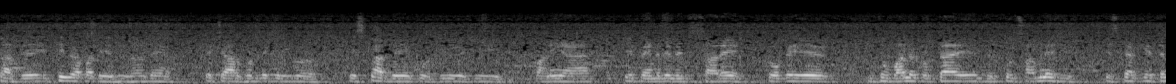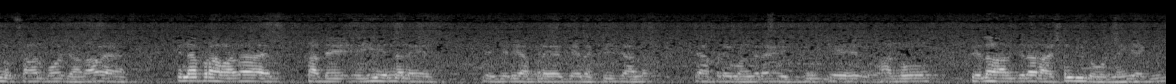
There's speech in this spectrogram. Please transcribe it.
ਘਰ ਦੇ ਇੱਥੇ ਵੀ ਆਪਾਂ ਦੇਖ ਸਕਦੇ ਹਾਂ ਕਿ 4 ਫੁੱਟ ਦੇ ਕਰੀਬ ਇਸ ਘਰ ਦੇ ਕੋਠੀ ਦੇ ਵਿੱਚ ਵੀ ਪਾਣੀ ਆਇਆ ਤੇ ਪਿੰਡ ਦੇ ਵਿੱਚ ਸਾਰੇ ਕਿਉਂਕਿ ਇਹ ਜਿੱਥੋਂ ਬੰਨ ਟੁੱਟਾ ਹੈ, ਇਹ ਬਿਲਕੁਲ ਸਾਹਮਣੇ ਸੀ ਇਸ ਕਰਕੇ ਇੱਥੇ ਨੁਕਸਾਨ ਬਹੁਤ ਜ਼ਿਆਦਾ ਹੋਇਆ ਇਹਨਾਂ ਭਰਾਵਾਂ ਦਾ ਸਾਡੇ ਇਹੀ ਇਹਨਾਂ ਨੇ ਤੇ ਜਿਹੜੇ ਆਪਣੇ ਅੱਗੇ ਰੱਖੀ ਗੱਲ ਤੇ ਆਪਣੇ ਮੰਗ ਰਹੇ ਸੀ ਕਿ ਸਾਨੂੰ ਫਿਲਹਾਲ ਜਿਹੜਾ ਰਾਸ਼ਨ ਦੀ ਲੋੜ ਨਹੀਂ ਹੈਗੀ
